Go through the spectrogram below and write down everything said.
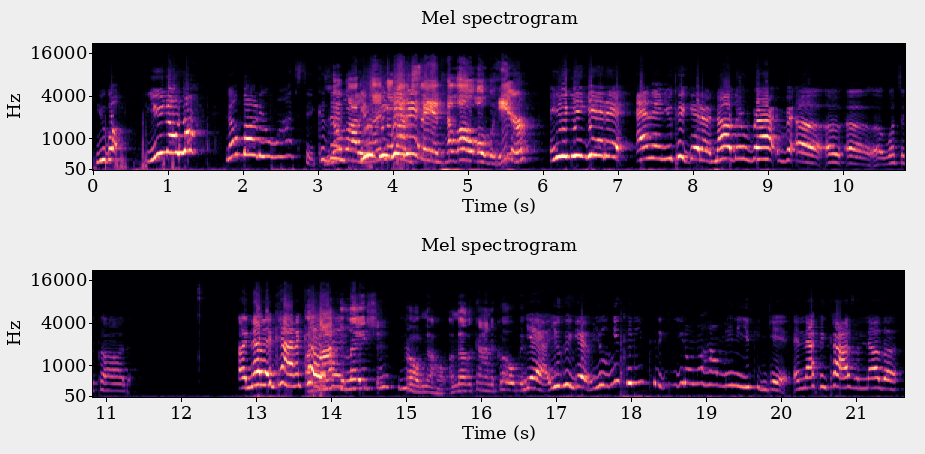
You go. You know what? Nobody wants it because Nobody, you ain't nobody saying hello over here. You can get it, and then you could get another uh, uh, uh, uh, what's it called? Another kind of COVID. Inoculation? Oh no, another kind of COVID. Yeah, you could get you. You could you could you don't know how many you can get, and that can cause another.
